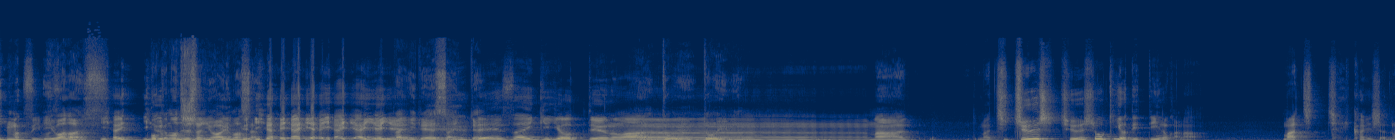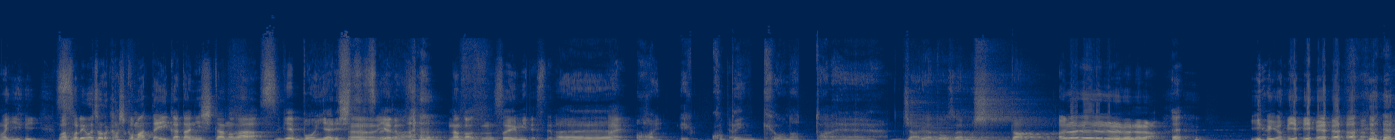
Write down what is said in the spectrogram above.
います言います。言わないです。僕の辞書にはありません。いやいやいやいやいやいやいや何零細って？零細企業っていうのはあどういうどういう意味？まあ、まあ、ち中中小企業って言っていいのかな？まあちっちゃい会社、まあ、いいまあそれをちょっとかしこまった言い方にしたのが、すげえぼんやりしたうん、いやでも なんかうんそういう意味ですでえも、ー。はい。あ一個勉強になったね、じゃあありがとうございました。あらららららららえいやいやいやいや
